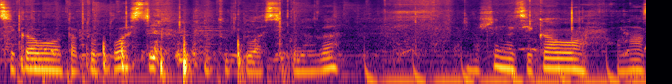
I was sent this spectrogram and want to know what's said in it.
цікаво. Так, тут пластик. Тут пластик у нас, да? Машина цікаво. У нас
